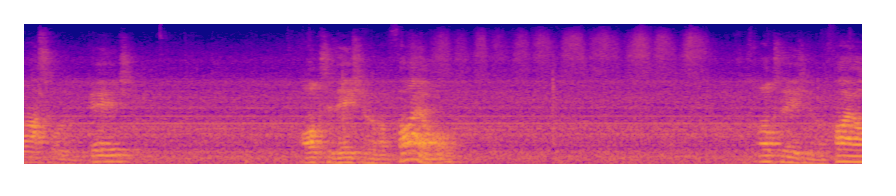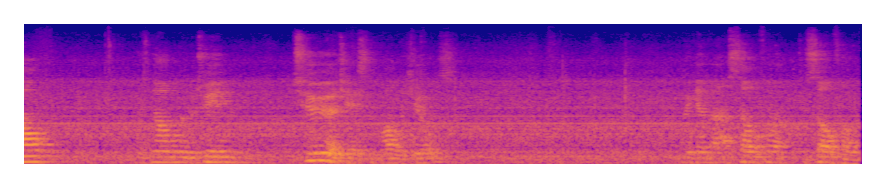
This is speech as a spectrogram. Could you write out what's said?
Last one on the page. Oxidation of a thiol. Oxidation of a thiol is normally between two adjacent molecules. We get that sulfur to sulfur.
